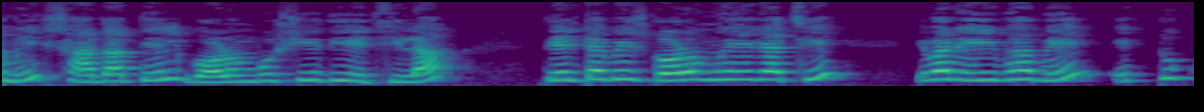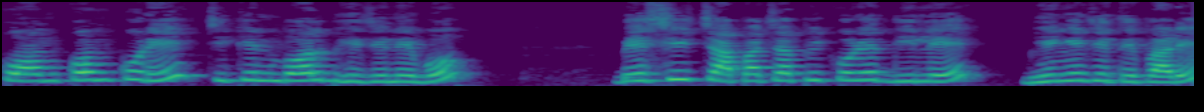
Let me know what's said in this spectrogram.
আমি সাদা তেল গরম বসিয়ে দিয়েছিলাম। তেলটা বেশ গরম হয়ে গেছে। এবার এইভাবে একটু কম কম করে চিকেন বল ভেজে নেব। বেশি চাপাচাপি করে দিলে ভেঙে যেতে পারে।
